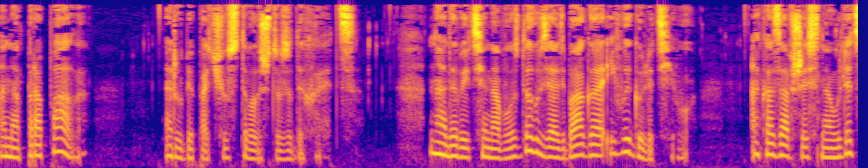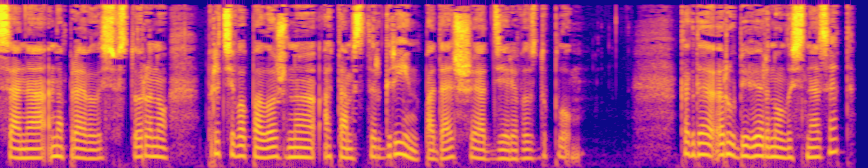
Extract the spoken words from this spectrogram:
Она пропала. Руби почувствовала, что задыхается. Надо выйти на воздух, взять бага и выгулить его. Оказавшись на улице, она направилась в сторону, противоположную от Амстер-Грин, подальше от дерева с дуплом. Когда Руби вернулась назад,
